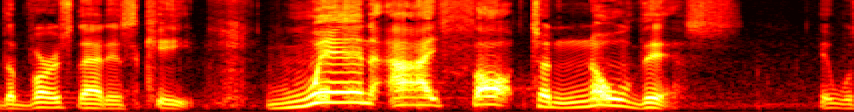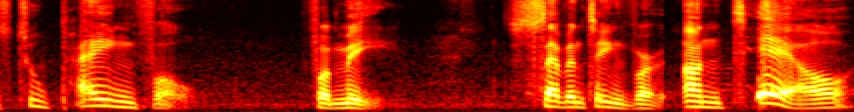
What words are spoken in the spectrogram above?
the verse that is key. When I thought to know this, it was too painful for me. 17th verse. Until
